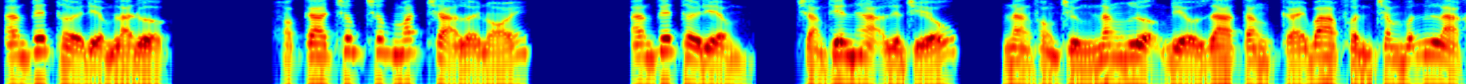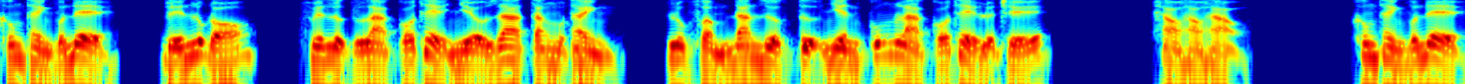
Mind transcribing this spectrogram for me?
ăn tết thời điểm là được. Hoặc ca chớp chớp mắt trả lời nói. Ăn tết thời điểm, chẳng thiên hạ liên chiếu, nàng phỏng trừng năng lượng điều gia tăng cái 3% vẫn là không thành vấn đề. Đến lúc đó, huyền lực là có thể nhiều gia tăng một thành, lục phẩm đan dược tự nhiên cũng là có thể luyện chế. Hảo hảo hảo. Không thành vấn đề.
